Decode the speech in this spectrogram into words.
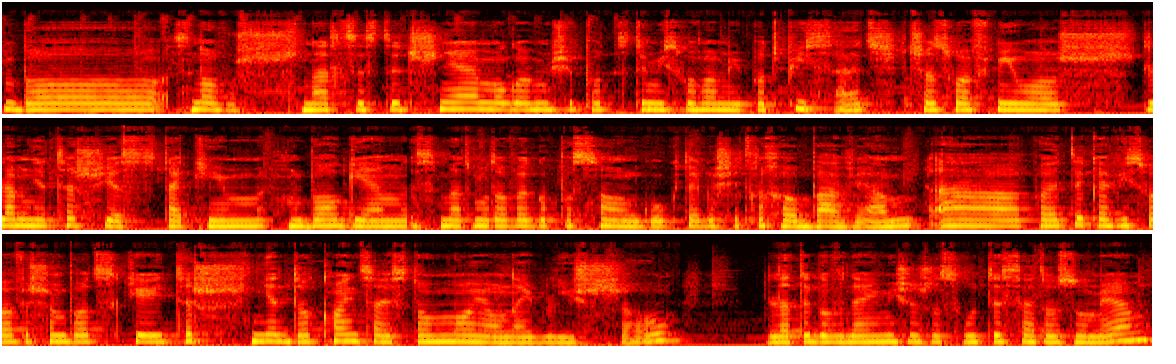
bo znowuż narcystycznie mogłabym się pod tymi słowami podpisać. Czesław Miłosz dla mnie też jest takim bogiem z marmurowego posągu, którego się trochę obawiam, a poetyka Wisławy Szymbockiej też nie do końca jest tą moją najbliższą. Dlatego wydaje mi się, że Sołtysa rozumiem,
